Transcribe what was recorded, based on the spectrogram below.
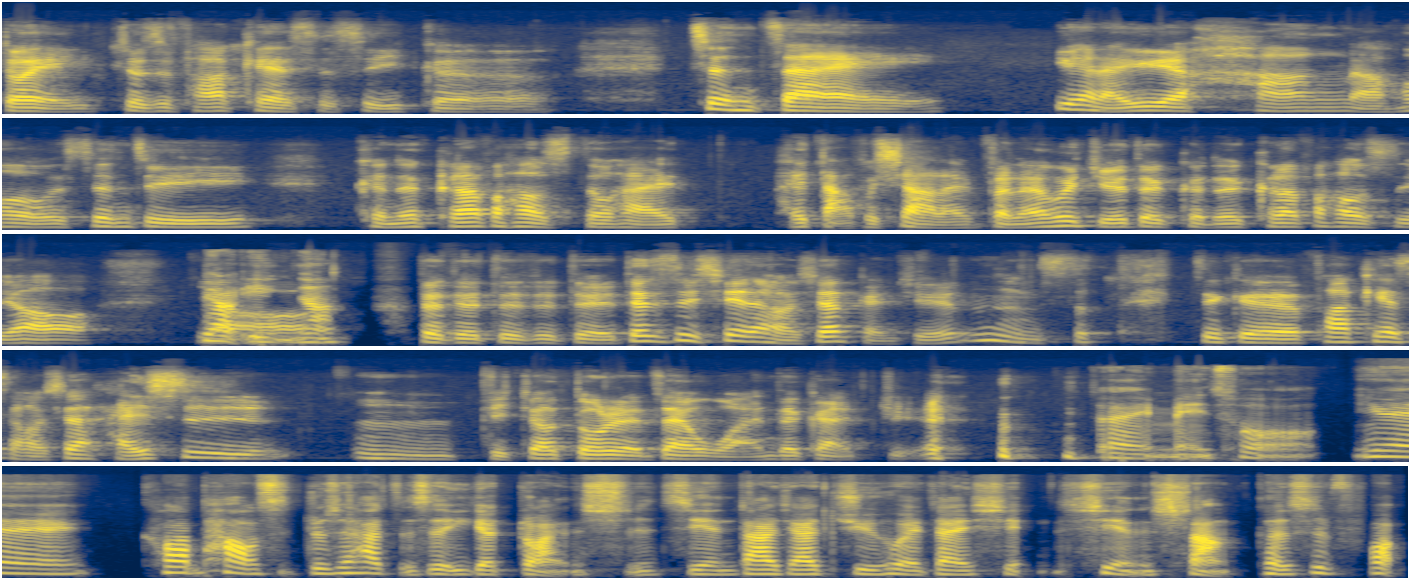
对，就是 Podcast 是一个正在越来越夯，然后甚至于可能 Clubhouse 都还还打不下来。本来会觉得可能 Clubhouse 要要赢啊。对对对对对，但是现在好像感觉，嗯，是这个 podcast 好像还是嗯比较多人在玩的感觉。对，没错，因为 Clubhouse 就是它只是一个短时间大家聚会在线线上，可是放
